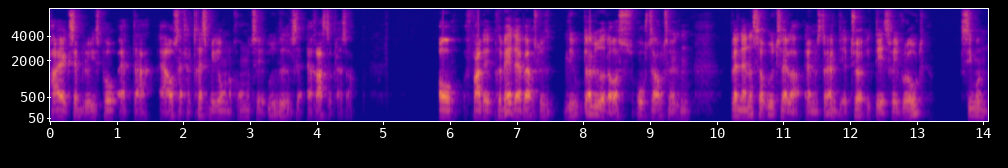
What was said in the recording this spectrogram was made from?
peger eksempelvis på, at der er afsat 50 millioner kroner til udvidelse af restepladser. Og fra det private erhvervsliv, der lyder der også ros til aftalen. Blandt andet så udtaler administrerende direktør i DSV Road, Simon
